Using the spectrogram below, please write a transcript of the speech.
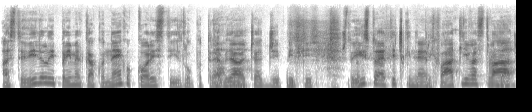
a ste vidjeli primjer kako neko koristi i zloupotrebljava Da, da. chat GPT, što je isto etički neprihvatljiva stvar.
